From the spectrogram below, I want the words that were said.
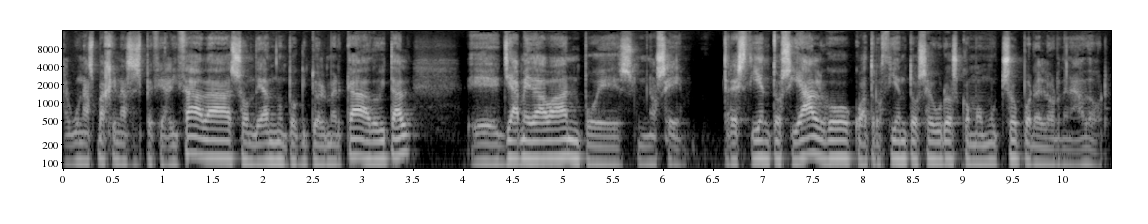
algunas páginas especializadas, sondeando un poquito el mercado y tal, eh, ya me daban pues no sé, 300 y algo, 400 euros como mucho por el ordenador.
